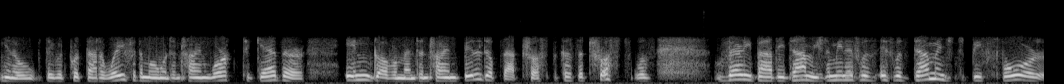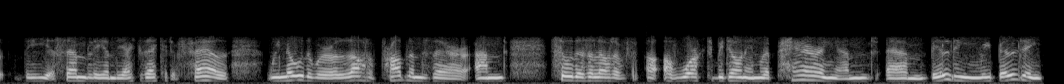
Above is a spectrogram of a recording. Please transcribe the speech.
you know they would put that away for the moment and try and work together in government and try and build up that trust because the trust was very badly damaged. I mean, it was it was damaged before the assembly and the executive fell. We know there were a lot of problems there, and so there's a lot of uh, of work to be done in repairing and um, building, rebuilding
